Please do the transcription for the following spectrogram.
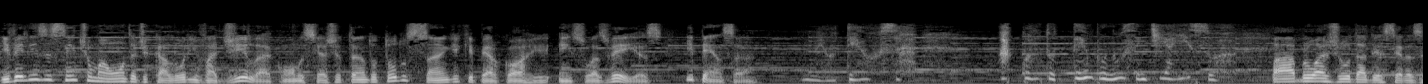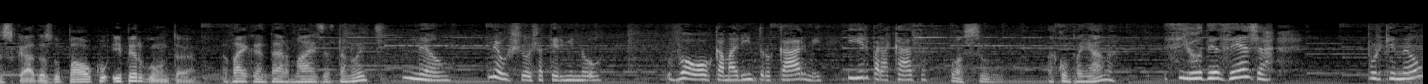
Ivelise sente uma onda de calor invadi-la, como se agitando todo o sangue que percorre em suas veias, e pensa: Meu Deus! Há quanto tempo não sentia isso? Pablo ajuda a descer as escadas do palco e pergunta: Vai cantar mais esta noite? Não, meu show já terminou. Vou ao camarim trocar-me e ir para casa. Posso acompanhá-la? Se o deseja, por que não?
